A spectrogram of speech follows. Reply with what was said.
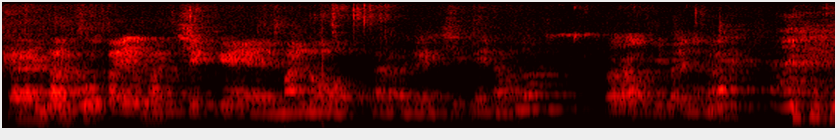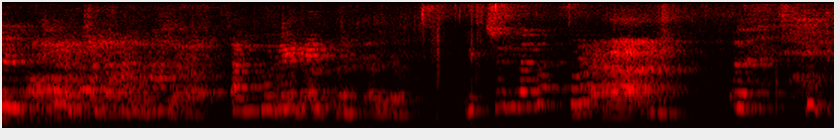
kanang dagko kayo nga chicken, manok, kanang yung chicken, no? Pero, kita niyo na? Ah, ano siya. Dagkan kayo. Yan.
